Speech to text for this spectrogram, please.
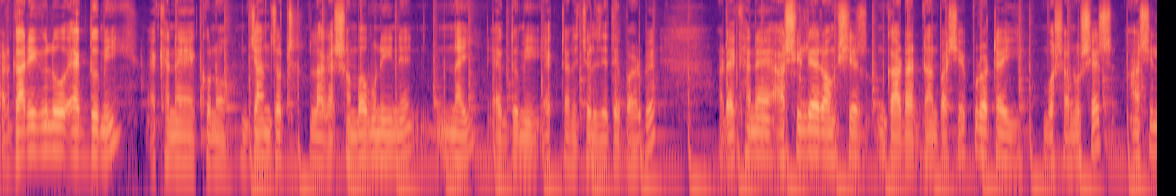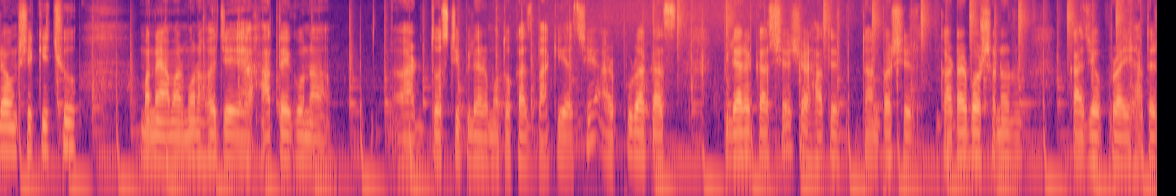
আর গাড়িগুলো একদমই এখানে কোনো যানজট লাগার সম্ভাবনাই নাই, একদমই একটানে চলে যেতে পারবে। আর এখানে আশিলের অংশের গার্ডার ডান পাশে পুরোটাই বসানো শেষ। আশিলের অংশে কিছু মানে আমার মনে হয় যে হাতে গোনা আর দশটি পিলারের মতো কাজ বাকি আছে। আর পুরা কাজ, পিলারের কাজ শেষ। আর হাতের ডান পাশের গার্ডার বসানোর কাজও প্রায় হাতের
